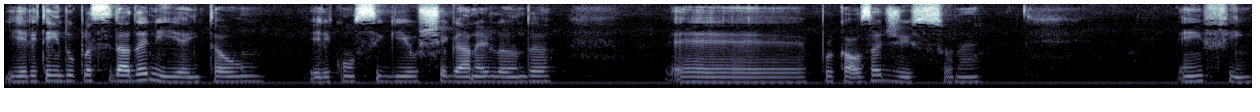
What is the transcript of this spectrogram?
e ele tem dupla cidadania, então ele conseguiu chegar na Irlanda é, por causa disso, né? Enfim,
